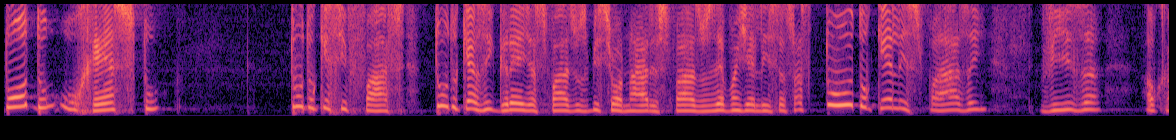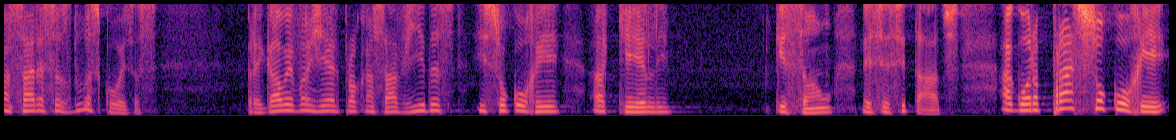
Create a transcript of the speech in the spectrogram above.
todo o resto, tudo que se faz, tudo que as igrejas fazem, os missionários fazem, os evangelistas fazem, tudo que eles fazem visa alcançar essas duas coisas: pregar o evangelho para alcançar vidas e socorrer aquele que são necessitados. Agora, para socorrer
